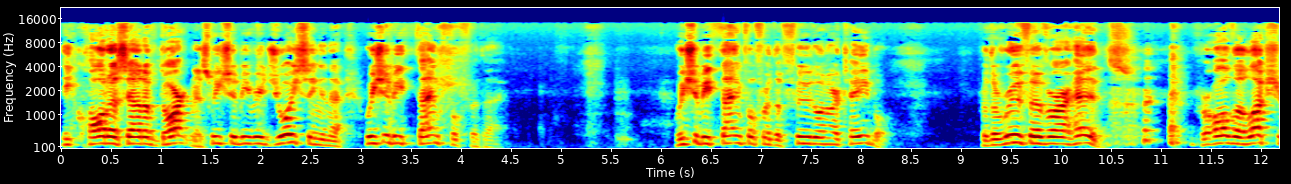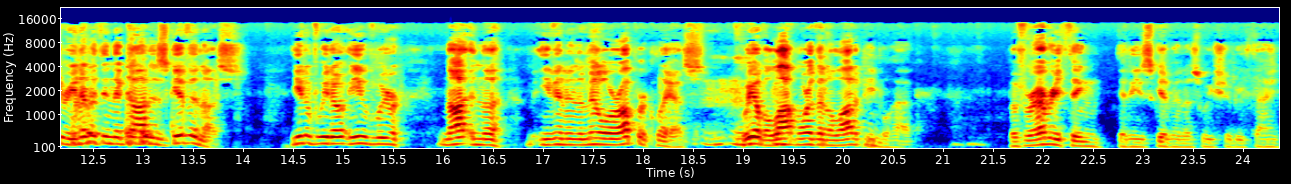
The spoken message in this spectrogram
He called us out of darkness. We should be rejoicing in that. We should be thankful for that. We should be thankful for the food on our table, for the roof over our heads, for all the luxury and everything that God has given us. Even if we don't, even if we're not in the, even in the middle or upper class, we have a lot more than a lot of people have. But for everything that He's given us, we should be thankful.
